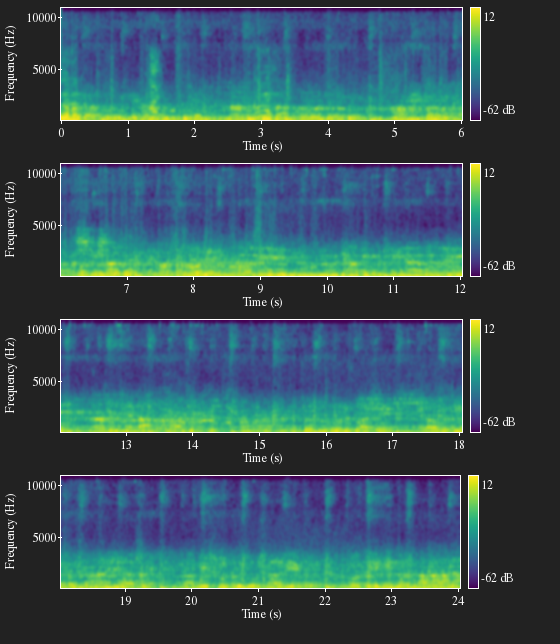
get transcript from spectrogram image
না না। আমি শুধু তুষারে গতিহীন ধারা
